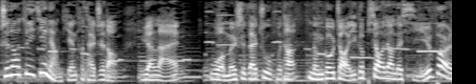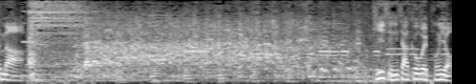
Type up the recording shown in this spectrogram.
直到最近两天他才知道，原来我们是在祝福他能够找一个漂亮的媳妇儿呢。提醒一下各位朋友，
